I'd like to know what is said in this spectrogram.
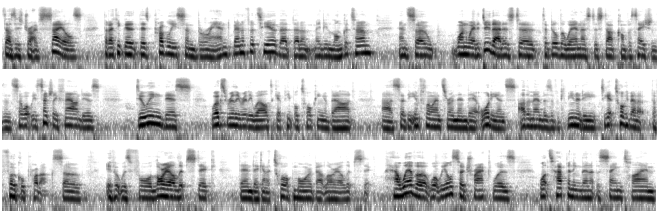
does this drive sales, but I think that there's probably some brand benefits here that, that are maybe longer term. And so one way to do that is to, to build awareness, to start conversations. And so what we essentially found is doing this works really, really well to get people talking about uh, so the influencer and then their audience, other members of a community, to get talking about a, the focal products. So if it was for L'Oreal lipstick, then they're going to talk more about L'Oreal lipstick. However, what we also tracked was what's happening then at the same time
